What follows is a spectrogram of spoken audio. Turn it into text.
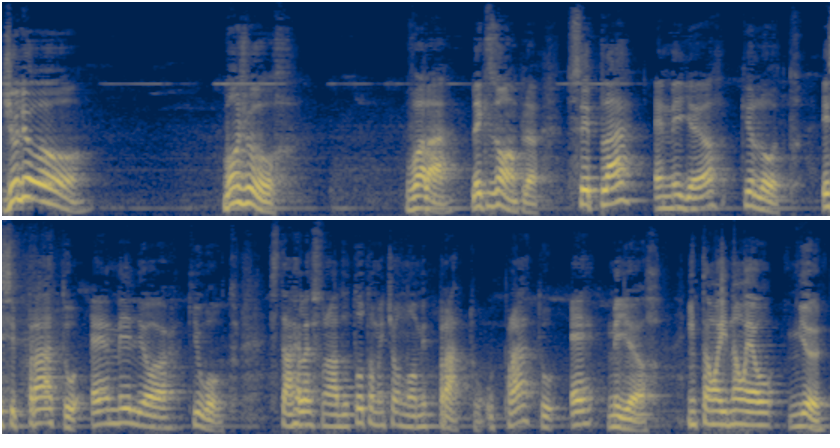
Julio, bonjour. Voilà, l'exemple. Ce plat est meilleur que l'autre. Esse prato é melhor que o outro. Está relacionado totalmente ao nome prato. O prato é melhor. Então aí não é o mieux,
